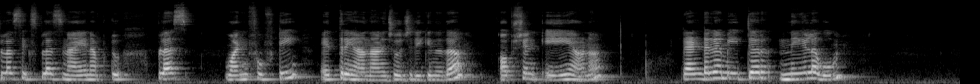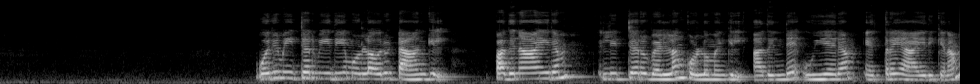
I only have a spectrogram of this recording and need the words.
plus six plus nine up to plus one fifty എത്രയാണെന്നാണ് ചോദിച്ചിരിക്കുന്നത്? ഓപ്ഷൻ എ ആണ്. രണ്ടര മീറ്റർ നീളവും ഒരു മീറ്റർ വീതിയുമുള്ള ഒരു ടാങ്കിൽ പതിനായിരം ലിറ്റർ വെള്ളം കൊള്ളുമെങ്കിൽ അതിന്റെ ഉയരം എത്രയായിരിക്കണം?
